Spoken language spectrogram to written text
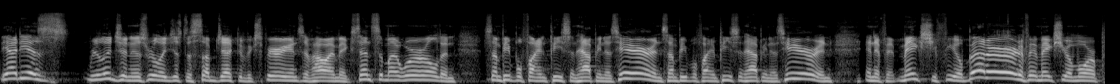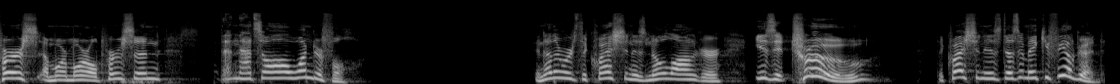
The idea is religion is really just a subjective experience of how I make sense of my world. And some people find peace and happiness here, and some people find peace and happiness here. And, and if it makes you feel better, and if it makes you a more, pers- a more moral person, then that's all wonderful. In other words, the question is no longer, is it true? The question is, does it make you feel good?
